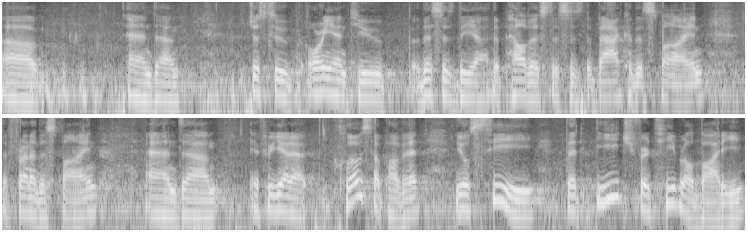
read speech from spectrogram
uh, and um, just to orient you, this is the, uh, the pelvis, this is the back of the spine, the front of the spine, and um, if we get a close-up of it, you'll see that each vertebral body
